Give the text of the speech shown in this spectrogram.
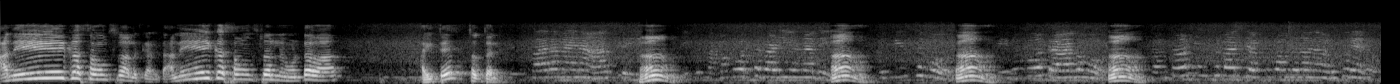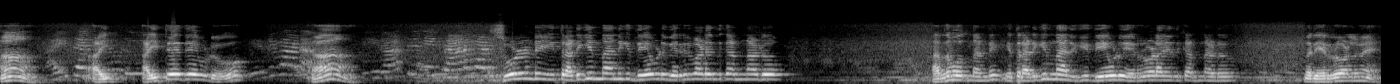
అనేక సంవత్సరాల కంట అనేక సంవత్సరాలు నువ్వు ఉంటావా? అయితే చదువుతాలి ఆ. అయితే అయి- దేవుడు చూడండి ఇతడు అడిగిన దానికి దేవుడు వెర్రివాడు ఎందుకు అంటున్నాడు? అర్థమవుతుందండి? ఇతడు అడిగిన దానికి దేవుడు ఎర్రోడా ఎందుకు అంటున్నాడు? మరి ఎర్రోళ్ళమే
